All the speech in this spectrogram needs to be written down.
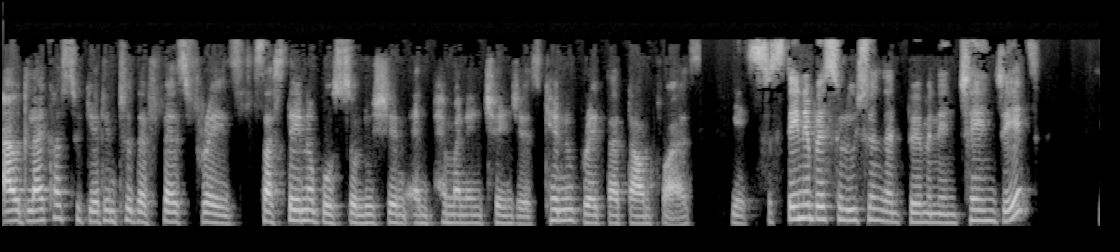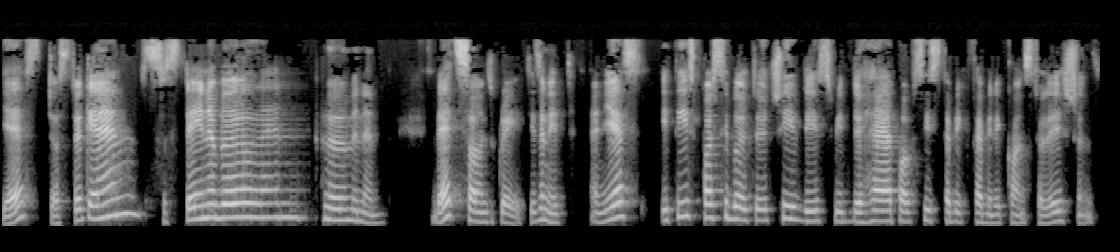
I would like us to get into the first phrase sustainable solution and permanent changes. Can you break that down for us? Yes, sustainable solutions and permanent changes. Yes, just again, sustainable and permanent. That sounds great, isn't it? And yes, it is possible to achieve this with the help of systemic family constellations.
